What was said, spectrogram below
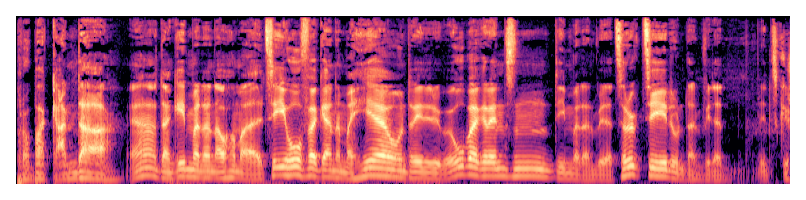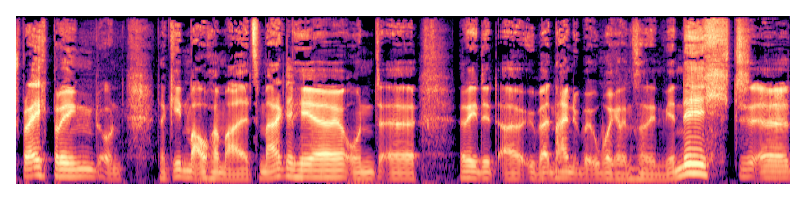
Propaganda. Ja, dann geht man dann auch einmal als Seehofer gerne mal her und redet über Obergrenzen, die man dann wieder zurückzieht und dann wieder ins Gespräch bringt und dann geht man auch einmal als Merkel her und äh, redet äh, über, nein, über Obergrenzen reden wir nicht. Äh,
